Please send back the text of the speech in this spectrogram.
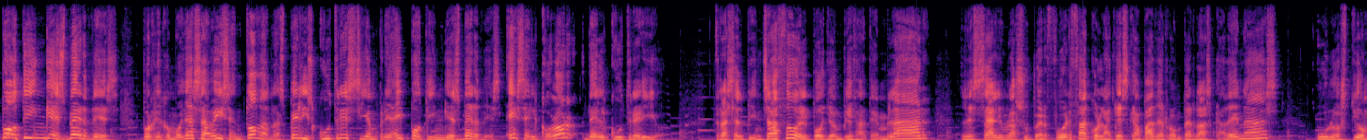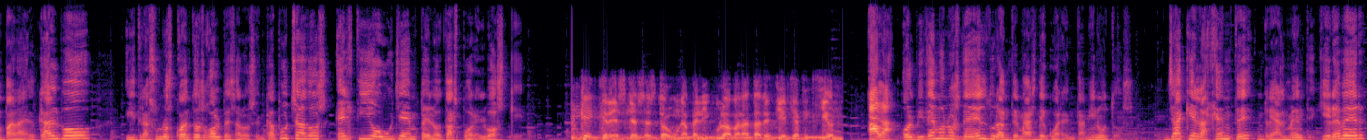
potingues verdes, porque como ya sabéis en todas las pelis cutres siempre hay potingues verdes, es el color del cutrerío. Tras el pinchazo el pollo empieza a temblar, le sale una super fuerza con la que es capaz de romper las cadenas, un ostión para el calvo, y tras unos cuantos golpes a los encapuchados, el tío huye en pelotas por el bosque. ¿Qué crees que es esto? ¿Una película barata de ciencia ficción? ¡Hala! Olvidémonos de él durante más de 40 minutos, ya que la gente realmente quiere ver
